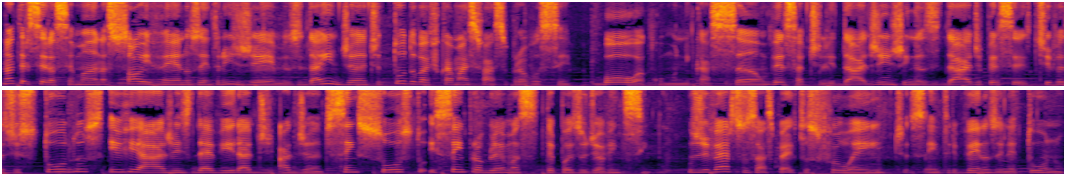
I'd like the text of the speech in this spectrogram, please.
Na terceira semana, Sol e Vênus entram em Gêmeos e daí em diante tudo vai ficar mais fácil para você boa comunicação, versatilidade, engenhosidade, perspectivas de estudos e viagens deve ir adi adiante, sem susto e sem problemas depois do dia 25. Os diversos aspectos fluentes entre Vênus e Netuno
